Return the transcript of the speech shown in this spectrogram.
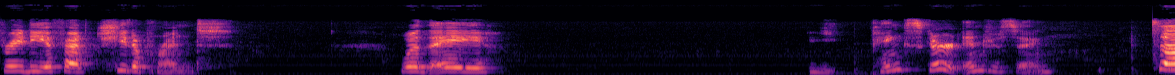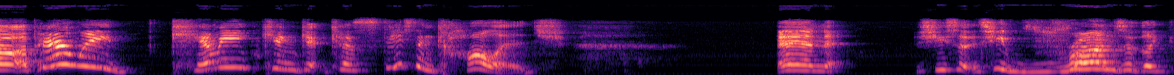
3D effect cheetah print with a pink skirt. Interesting. So apparently Kimmy can get because Steve's in college, and she says she runs like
